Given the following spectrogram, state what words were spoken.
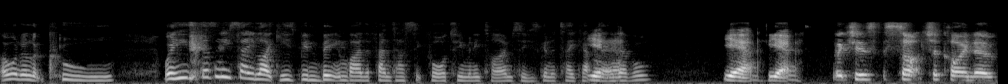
I want to look cool. Well, he doesn't he say like he's been beaten by the Fantastic Four too many times, so he's going to take out Yeah. Daredevil. Yeah, yeah. which is such a kind of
